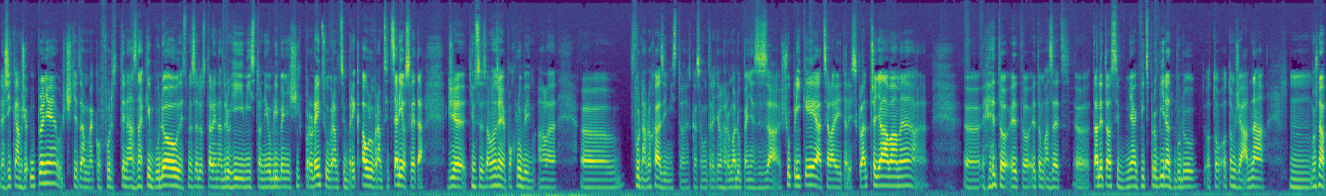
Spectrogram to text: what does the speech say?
neříkám, že úplně, určitě tam jako furt ty náznaky budou, teď jsme se dostali na druhý místo nejoblíbenějších prodejců v rámci Brickoulu, v rámci celého světa, takže tím se samozřejmě pochlubím, ale uh, furt nám dochází místo. Dneska jsem utratil hromadu peněz za šuplíky a celý tady sklad předěláváme a uh, je to, je to, je to mazec. Uh, tady to asi nějak víc probírat budu, o, to, o tom žádná. Hmm, možná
